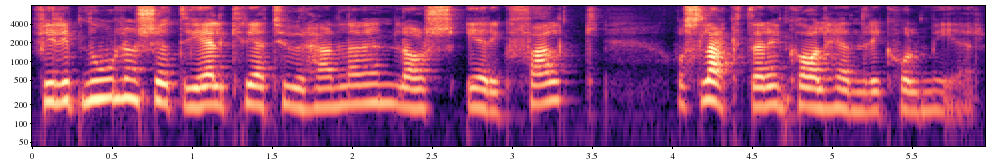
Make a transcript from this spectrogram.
Filip Nordlund sköt ihjäl kreaturhandlaren Lars-Erik Falk och slaktaren Karl-Henrik Holmer.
